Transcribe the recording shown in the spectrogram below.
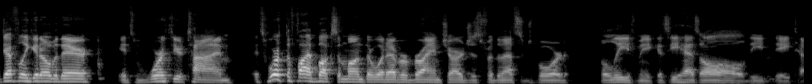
definitely get over there. It's worth your time. It's worth the five bucks a month or whatever Brian charges for the message board. Believe me, because he has all the data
